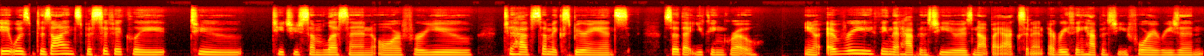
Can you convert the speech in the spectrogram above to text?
it was designed specifically to teach you some lesson or for you to have some experience so that you can grow. You know, everything that happens to you is not by accident. Everything happens to you for a reason.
